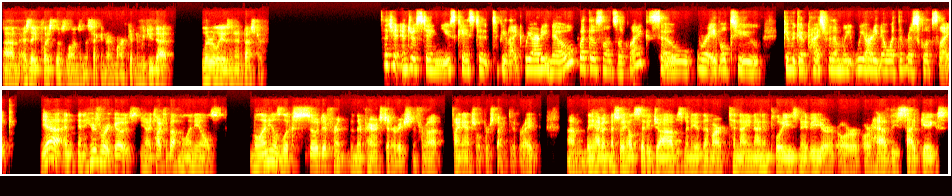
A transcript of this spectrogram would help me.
um, as they place those loans in the secondary market, and we do that literally as an investor. Such an interesting use case to to be like, we already know what those loans look like, so we're able to give a good price for them. We we already know what the risk looks like. Yeah, and and here's where it goes. You know, I talked about millennials millennials look so different than their parents' generation from a financial perspective, right? Um, they haven't necessarily held steady jobs. Many of them are 1099 employees, maybe, or, or, or have these side gigs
